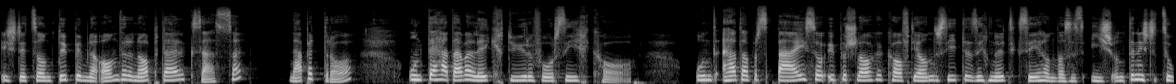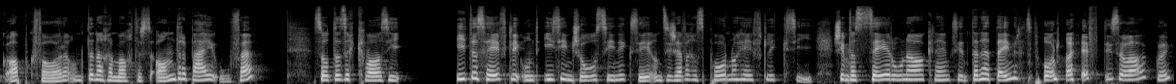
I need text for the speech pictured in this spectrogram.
ist dort so ein Typ in einem anderen Abteil gesessen, nebendran, und der hat eben Lektüre vor sich gehabt. Und er hat aber das Bein so überschlagen auf die andere Seite, dass ich nicht gesehen habe, was es ist. Und dann ist der Zug abgefahren und dann nachher macht er das andere Bein auf, so dass ich quasi in das Heftli und in seinen Schoss hineingesehen und es war einfach ein Pornoheftli. Es war ihm fast sehr unangenehm gewesen. Und dann hat er immer das Pornoheftli so angeschaut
